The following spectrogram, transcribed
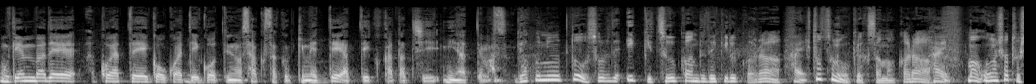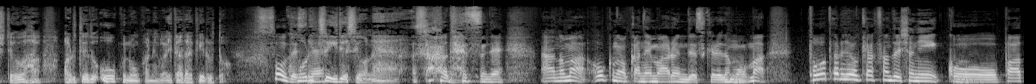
もう現場でこうやっていこう、こうやっていこうっていうのをサクサク決めてやっていく形になってます。逆に言うと、それで一気通貫でできるから、はい、一つのお客様から、はい、まあ、御社としては、ある程度多くのお金がいただけると。そうですね。効率いいですよね。そうですね。あの、まあ、多くのお金もあるんですけれども、うん、まあ、トータルでお客さんと一緒に、こう、うん、パー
